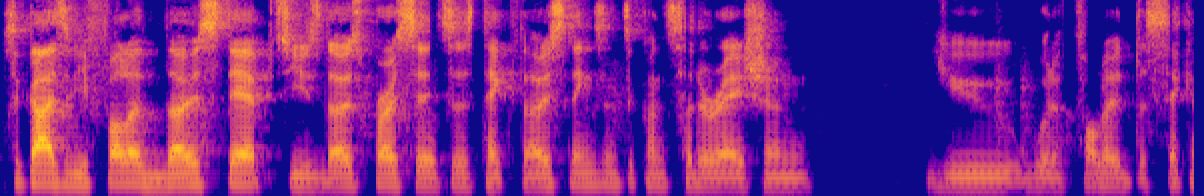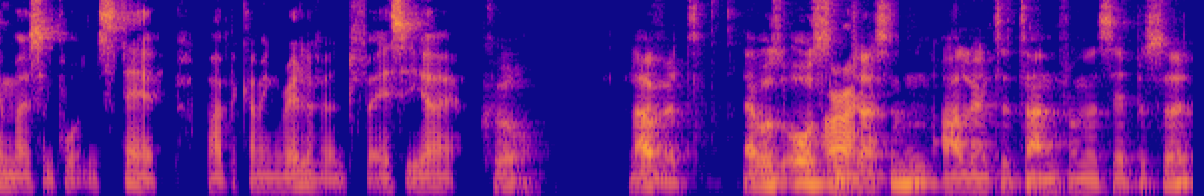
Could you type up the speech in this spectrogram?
So, guys, if you follow those steps, use those processes, take those things into consideration, you would have followed the second most important step by becoming relevant for SEO. Cool. Love it. That was awesome, right. Justin. I learned a ton from this episode.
